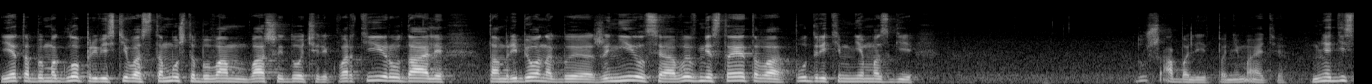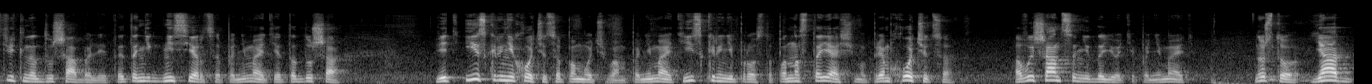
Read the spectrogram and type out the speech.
и это бы могло привести вас к тому, чтобы вам, вашей дочери, квартиру дали, там ребенок бы женился, а вы вместо этого пудрите мне мозги. Душа болит, понимаете? У меня действительно душа болит. Это не, не сердце, понимаете, это душа. Ведь искренне хочется помочь вам, понимаете? Искренне просто, по-настоящему. Прям хочется. А вы шанса не даете, понимаете? Ну что, я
